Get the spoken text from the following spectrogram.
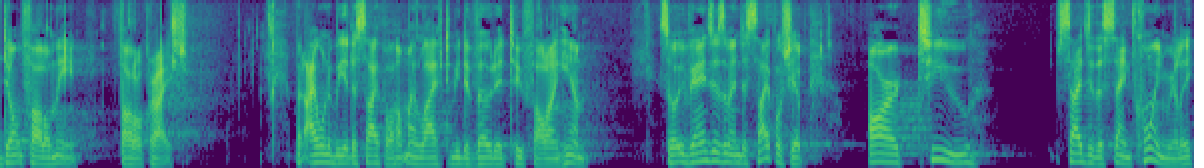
don't follow me, follow Christ. But I want to be a disciple. I want my life to be devoted to following Him. So, evangelism and discipleship are two sides of the same coin, really.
